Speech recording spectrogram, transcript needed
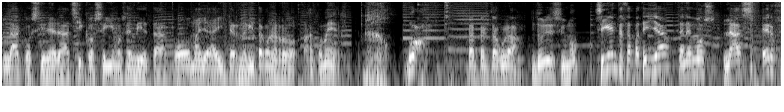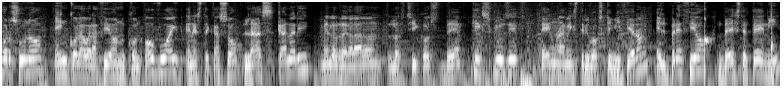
La cocinera, chicos, seguimos en dieta. Toma ya y ternerita con arroz. A comer. ¡Buah! Espectacular. Durísimo. Siguiente zapatilla, tenemos las Air Force 1 en colaboración con Off-White, en este caso las Canary. Me los regalaron los chicos de Key Exclusive en una mystery box que me hicieron. El precio de este tenis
